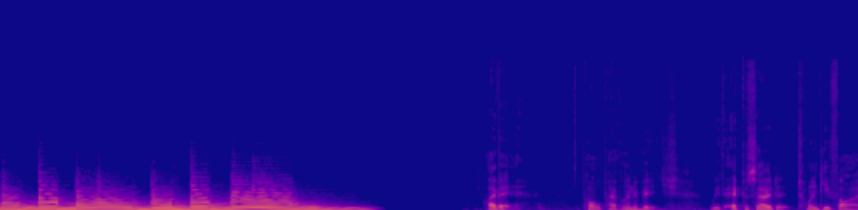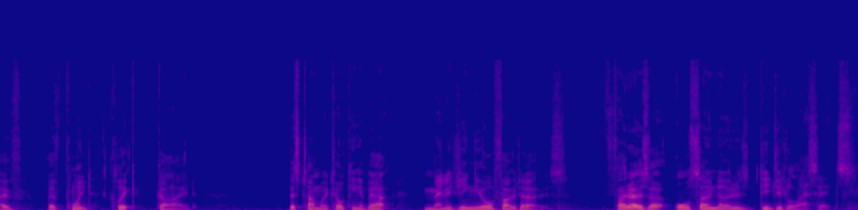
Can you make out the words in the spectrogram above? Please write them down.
Hi there, it's Paul Pavlinovich with episode 25 of Point Click Guide. This time we're talking about managing your photos. Photos are also known as digital assets.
